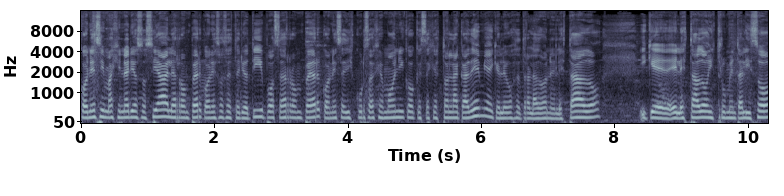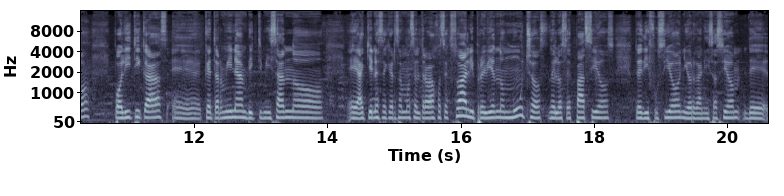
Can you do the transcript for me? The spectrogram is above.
con ese imaginario social, es romper con esos estereotipos, es romper con ese discurso hegemónico que se gestó en la academia y que luego se trasladó en el Estado y que el Estado instrumentalizó políticas eh, que terminan victimizando eh, a quienes ejercemos el trabajo sexual y prohibiendo muchos de los espacios de difusión y organización de,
